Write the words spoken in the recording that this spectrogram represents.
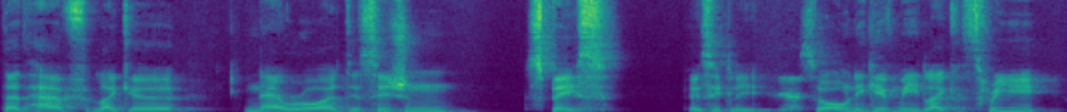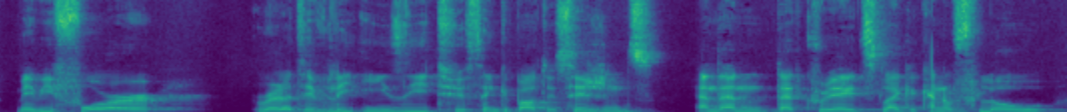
that have like a narrower decision space basically. Yeah. So only give me like three, maybe four relatively easy to think about decisions. And then that creates like a kind of flow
